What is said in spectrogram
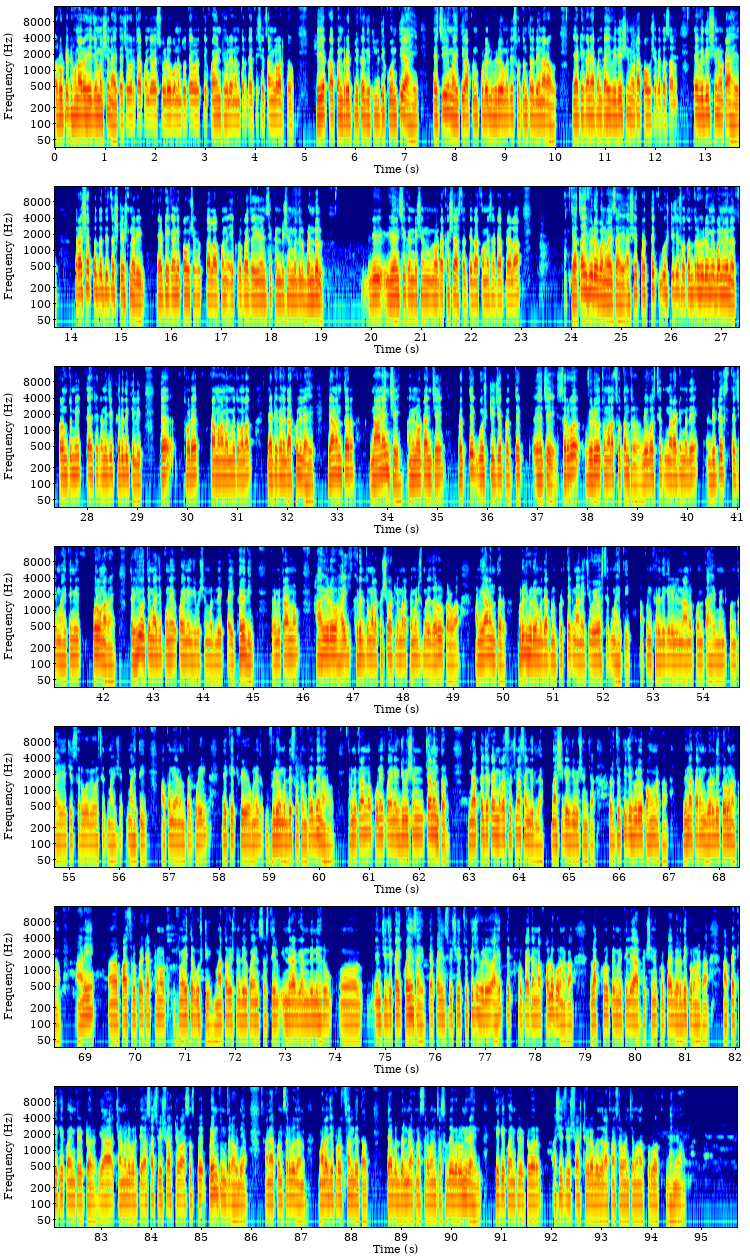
रोटेट होणारं हे जे मशीन आहे त्याच्यावरती आपण ज्यावेळेस व्हिडिओ बनवतो त्यावरती कॉईन ठेवल्यानंतर ते अतिशय चांगलं वाटतं. ही एक आपण रेप्लिका घेतली ती कोणती आहे त्याचीही माहिती आपण पुढील व्हिडिओमध्ये स्वतंत्र देणार आहोत. या ठिकाणी आपण काही विदेशी नोटा पाहू शकत असाल त्या विदेशी नोटा आहेत. तर अशा पद्धतीचं स्टेशनरी या ठिकाणी पाहू शकताला आपण एक रुपयाचा यू एन सी कंडिशनमधील बंडल म्हणजे यू एन सी कंडिशन नोटा कशा असतात ते दाखवण्यासाठी आपल्याला त्याचाही व्हिडिओ बनवायचा आहे. असे प्रत्येक गोष्टीचे स्वतंत्र व्हिडिओ मी बनवेनच. परंतु मी त्या ठिकाणी जी खरेदी केली त्या थोड्या प्रमाणामध्ये मी तुम्हाला या ठिकाणी दाखवलेले आहे. यानंतर नाण्यांचे आणि नोटांचे प्रत्येक गोष्टीचे प्रत्येक ह्याचे सर्व व्हिडिओ तुम्हाला स्वतंत्र व्यवस्थित मराठीमध्ये डिटेल्स त्याची माहिती मी पुरवणार आहे. तर ही होती माझी पुणे कॉईन एक्झिबिशनमधली काही खरेदी. तर मित्रांनो हा व्हिडिओ हा खरेदी तुम्हाला कशी वाटली मला कमेंट्समध्ये जरूर कळवा. आणि यानंतर पुढील व्हिडिओमध्ये आपण प्रत्येक नाण्याची व्यवस्थित माहिती आपण खरेदी केलेली नाणं कोणतं आहे मिंट कोणतं आहे याची सर्व व्यवस्थित माहिती माहिती आपण यानंतर पुढील एक एक व्हिडिओमध्ये व्हिडिओमध्ये स्वतंत्र देणार आहोत. तर मित्रांनो पुणे कॉईन एक्झिबिशनच्या नंतर मी आत्ता ज्या काही मगा सूचना सांगितल्या नाशिक एक्झिबिशनच्या तर चुकीचे व्हिडिओ पाहू नका विनाकारण गर्दी करू नका आणि पाच रुपये ट्रॅक्टर नोट किंवा इतर गोष्टी माता वैष्णोदेवी कॉईन्स असतील इंदिरा गांधी नेहरू यांचे जे काही कॉईन्स आहेत त्या कॉईन्सविषयी चुकीचे व्हिडिओ आहेत ते कृपया त्यांना फॉलो करू नका. लाखो रुपये मिळतील या अपेक्षेने कृपया गर्दी करू नका. आपल्या के के कॉईन कलेक्टर या चॅनलवरती असाच विश्वास ठेवा असंच प्रे- प्रेम तुमचं राहू द्या. आणि आपण सर्वजण मला जे प्रोत्साहन देतात त्याबद्दल मी आपणा सर्वांचा सदैव ऋणी राहील. के के कॉईन कलेक्टरवर अशीच विश्वास ठेवल्याबद्दल आपणा सर्वांचे मनापूर्वक धन्यवाद.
